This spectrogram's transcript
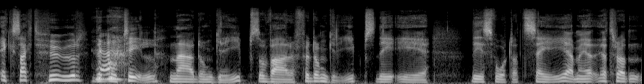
Exakt hur det går till när de grips och varför de grips det är, det är svårt att säga. Men jag, jag tror att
